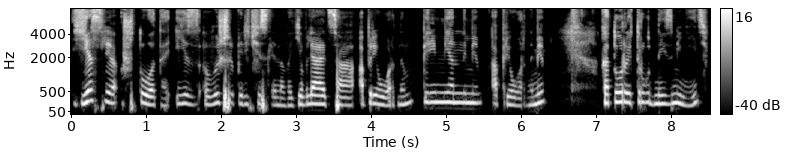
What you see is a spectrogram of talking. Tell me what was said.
Если что-то из вышеперечисленного является априорным переменными, априорными, которые трудно изменить,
